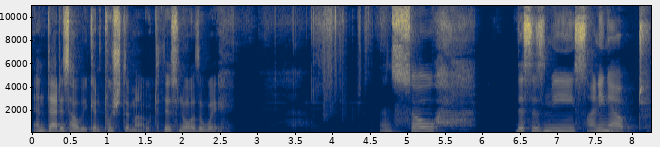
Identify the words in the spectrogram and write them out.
And that is how we can push them out. There's no other way. And so this is me signing out.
